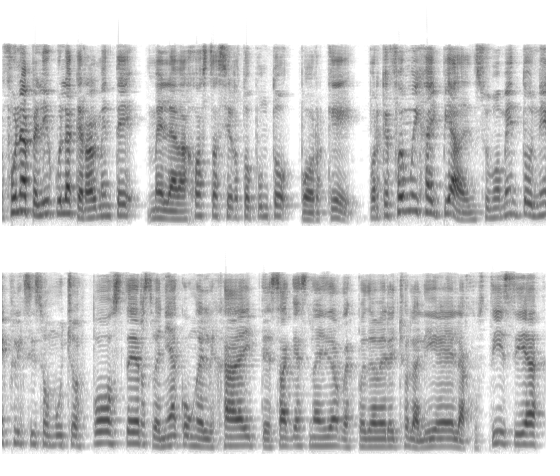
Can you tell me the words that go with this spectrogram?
fue una película que realmente me la bajó hasta cierto punto. ¿Por qué? Porque fue muy hypeada. En su momento Netflix hizo muchos pósters, venía con el hype de Zack Snyder después de haber hecho la Liga de la Justicia.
